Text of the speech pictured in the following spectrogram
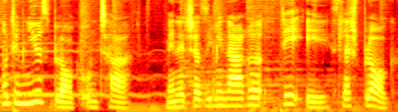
und im Newsblog unter managerseminare.de/blog.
